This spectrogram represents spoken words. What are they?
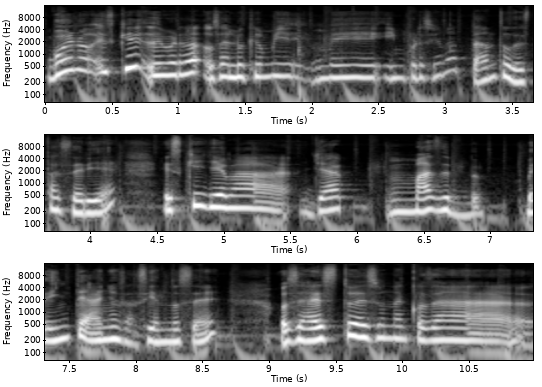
Bueno, es que de verdad, o sea, lo que me, me, impresiona tanto de esta serie es que lleva ya más de 20 años haciéndose. O sea, esto es una cosa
